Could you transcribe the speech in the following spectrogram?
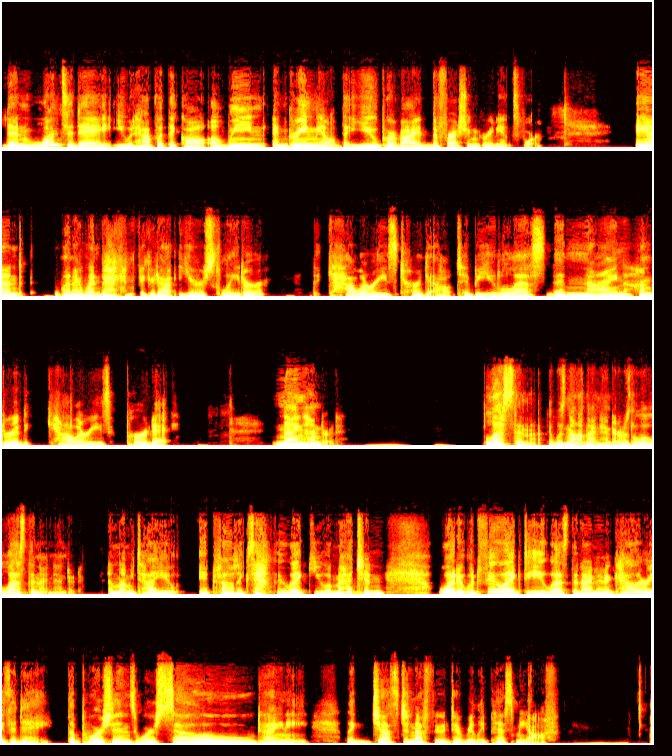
Then once a day, you would have what they call a lean and green meal that you provide the fresh ingredients for. And when I went back and figured out years later, the calories turned out to be less than 900 calories per day. 900. Less than that. It was not 900, it was a little less than 900. And let me tell you, it felt exactly like you imagine what it would feel like to eat less than 900 calories a day. The portions were so tiny, like just enough food to really piss me off.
